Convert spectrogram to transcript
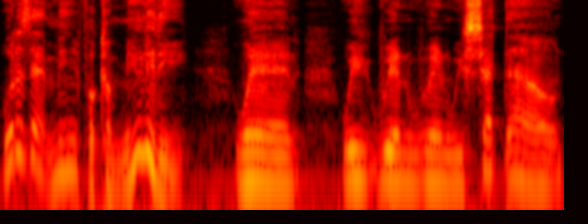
What does that mean for community when we when when we shut down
